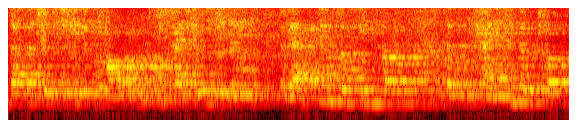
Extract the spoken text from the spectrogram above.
dass natürlich viele Frauen keine durchgehenden Erwerbsbiografien haben, dass sie keine Kinderbetreuung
